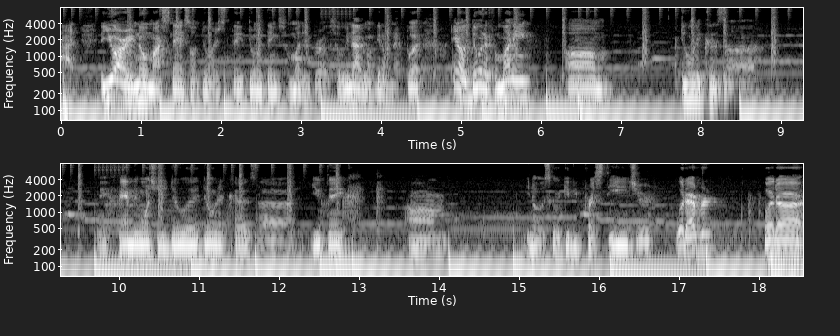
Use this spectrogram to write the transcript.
I, you already know my stance on doing doing things for money, bro. So we're not even gonna get on that. But you know, doing it for money, um, doing it because uh, family wants you to do it, doing it because uh, you think, um, you you know, it's gonna give you prestige or whatever. But uh,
